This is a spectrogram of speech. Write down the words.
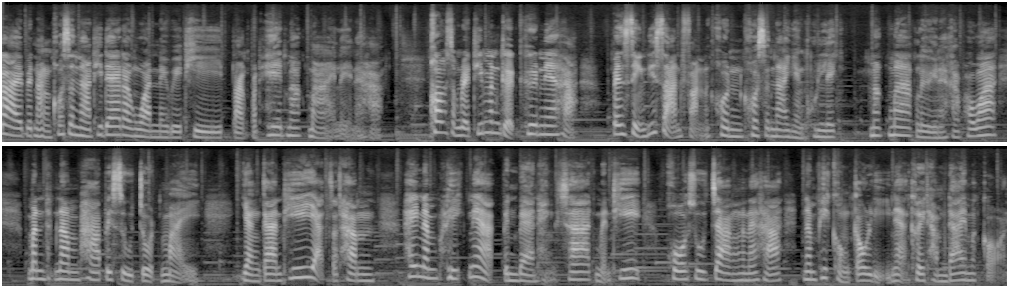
กลายเป็นหนังโฆษณาที่ได้รางวัลในเวทีต่างประเทศมากมายเลยนะคะ ความสำเร็จที่มันเกิดขึ้นเนี่ยค่ะ เป็นสิ่งที่สารฝันคนโฆษณาอย่างคุณเล็กมาก ๆ เลยนะคะ เพราะว่ามันนำพาไปสู่โจทย์ใหม่ อย่างการที่อยากจะทำให้น้ำพริกเนี่ยเป็นแบรนด์แห่งชาติเหมือนที่โคซูจังนะคะ น้ำพริกของเกาหลีเนี่ยเคยทำได้มาก่อน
